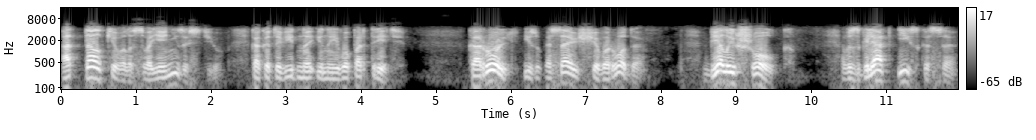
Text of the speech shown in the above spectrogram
отталкивало своей низостью, как это видно и на его портрете. Король из угасающего рода, белый шелк, взгляд искоса,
